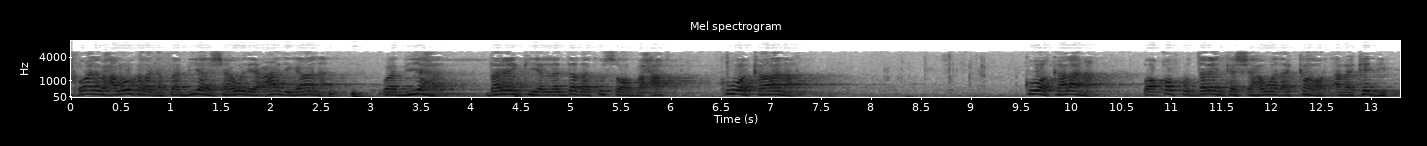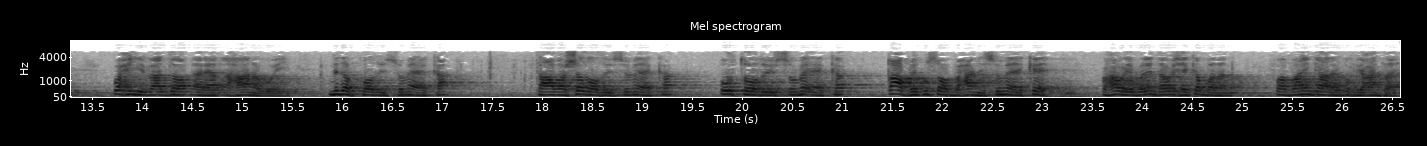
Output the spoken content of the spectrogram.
Ikhwaani waxaa lagu kala gartaa biyaha shahwada ee caadigaana waa biyaha dareenka iyo ladada ku soo baxa. Kuwa kalena kuwa kalena waa qofku dareenka shahwada ka hor ama kadib wax yimaadoo dhareer ahaana weeye midabkooda isuma eka taabashadooda isuma eka urtooda isuma eka qaabkay ku soo baxaan isuma ekee waxaa weeye bal intaa wixii ka badan faahfaahin gaaray ku fiican tahay.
